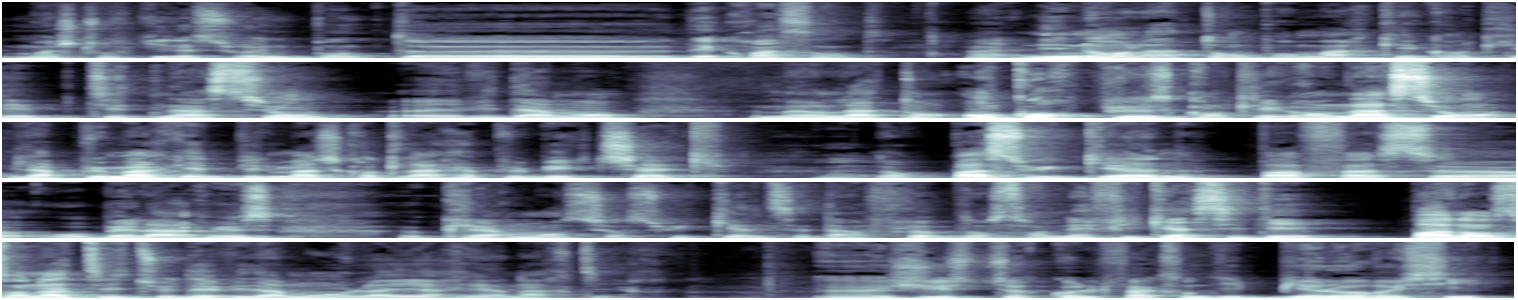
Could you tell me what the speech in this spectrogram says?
moi je trouve qu'il est sur une pente euh, décroissante. Ouais, Nino, on l'attend pour marquer contre les petites nations, euh, évidemment, mais on l'attend encore plus contre les grandes nations. Il a plus marqué depuis le match contre la République tchèque. Ouais. Donc pas ce week-end, pas face euh, au Belarus. Euh, clairement, sur ce week-end, c'est un flop dans son efficacité, pas dans son attitude, évidemment, là, il n'y a rien à redire. Euh, Juste sur Colfax, on dit Biélorussie.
